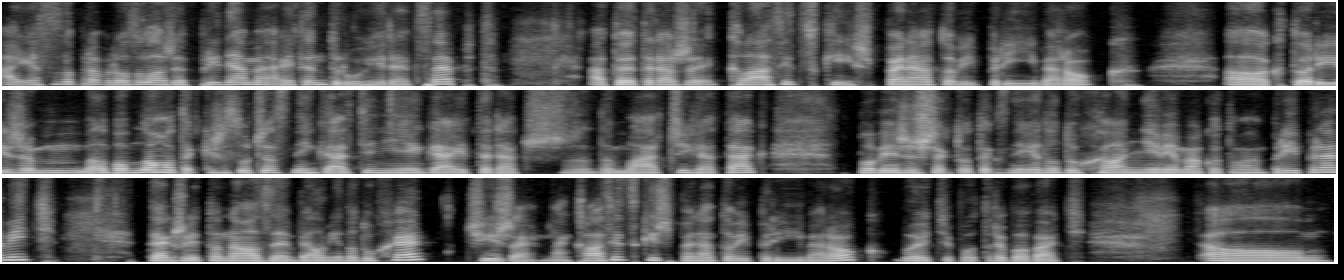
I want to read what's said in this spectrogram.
A ja som sa práve rozhodla, že pridáme aj ten druhý recept a to je teda, že klasický špenátový prívarok, ktorý, že, lebo mnoho takých súčasných gazdeniek, aj teda do mladších a tak, povie, že však to tak znie jednoduché, ale neviem, ako to mám pripraviť. Takže je to naozaj veľmi jednoduché. Čiže na klasický špenátový prívarok budete potrebovať um,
